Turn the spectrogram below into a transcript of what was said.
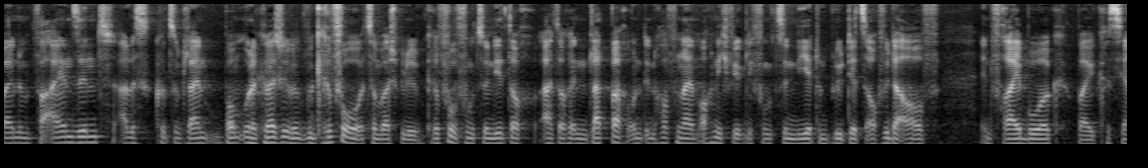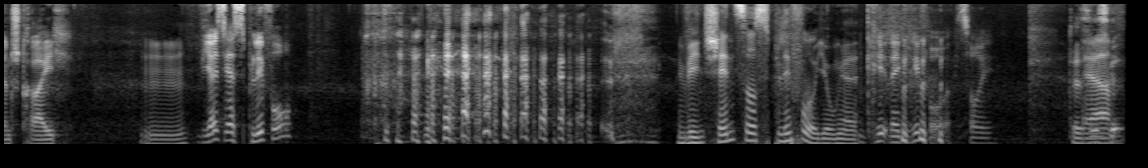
bei einem Verein sind, alles kurz und klein Bomben oder zum Beispiel Griffo zum Beispiel. Griffo funktioniert doch, hat doch in Gladbach und in Hoffenheim auch nicht wirklich funktioniert und blüht jetzt auch wieder auf in Freiburg bei Christian Streich. Wie heißt er? Spliffo? Vincenzo Spliffo, Junge. Gri nee, Grifo, sorry. Das Ja. ist,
